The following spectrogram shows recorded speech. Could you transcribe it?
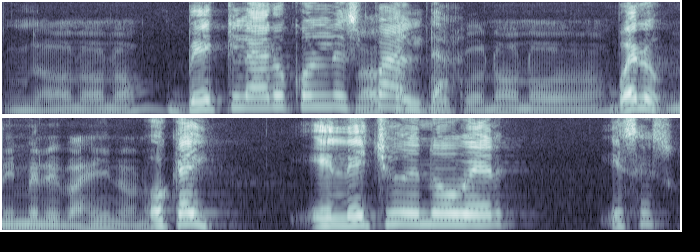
No, no, no. ¿Ve claro con la No, espalda? tampoco, no, no, no. Bueno. Ni me lo imagino, ¿no? Ok, el hecho de no ver es eso.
